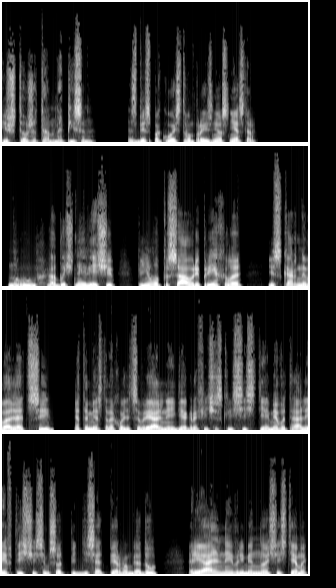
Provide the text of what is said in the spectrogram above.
«И что же там написано?» — с беспокойством произнес Нестор. «Ну, обычные вещи. Пенелопа Саури приехала из Карневаляци. Это место находится в реальной географической системе в Италии в 1751 году реальной временной системы,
